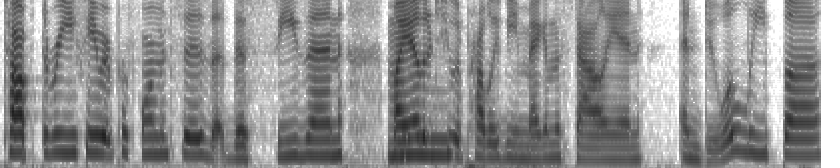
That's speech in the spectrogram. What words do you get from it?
top three favorite performances this season. My mm. other two would probably be Megan Thee Stallion and Dua Lipa.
